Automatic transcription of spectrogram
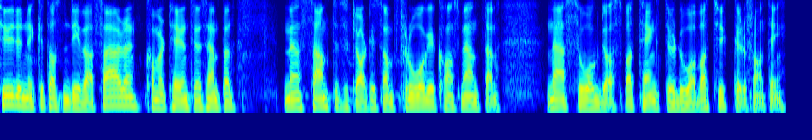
tydliga nyckeltal som driver affären, konvertering till exempel. Men samtidigt såklart liksom fråga konsumenten. När såg du oss? Vad tänkte du då? Vad tycker du för någonting?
